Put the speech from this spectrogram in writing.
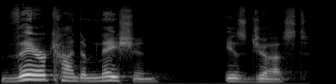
their condemnation is just.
